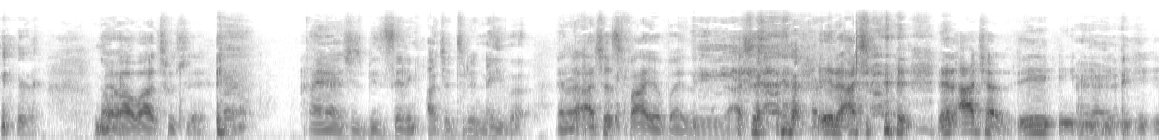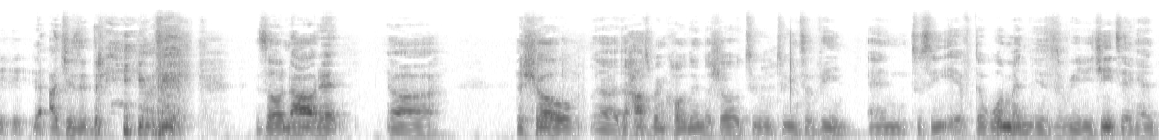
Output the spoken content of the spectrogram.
No, Mewawa Tutle. Yeah. and she's been selling acha to the neighbor. And the achar's fire, by the way. The achar, hey, the achar, that achar. eh, eh, eh, eh, eh, eh, eh. the acha is a dream. so now that uh, the show, uh, the husband called in the show to to intervene and to see if the woman is really cheating, and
